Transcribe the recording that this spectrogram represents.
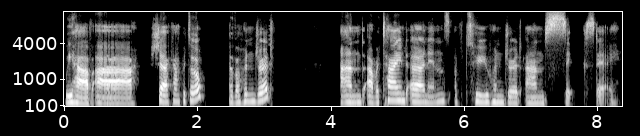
We have our share capital of 100 and our retained earnings of 260.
